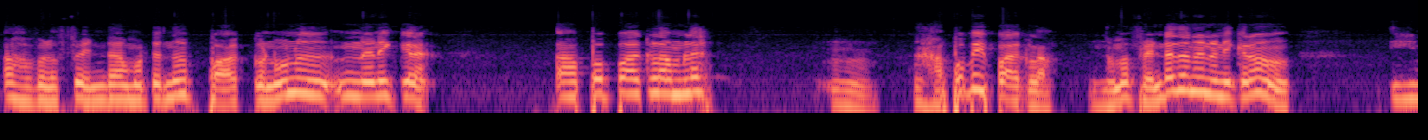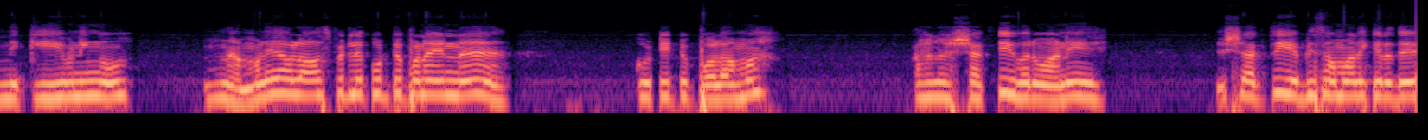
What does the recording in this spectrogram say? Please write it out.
அவளை ஃப்ரெண்டாக மட்டும்தான் பார்க்கணும்னு நினைக்கிறேன். அப்போ பார்க்கலாம்ல? ம் அப்போ போய் பார்க்கலாம். நம்ம ஃப்ரெண்டாக தானே நினைக்கிறோம். இன்னைக்கு ஈவினிங்கும் நம்மளே அவளை ஹாஸ்பிட்டலுக்கு கூட்டு போனா என்ன? கூட்டிகிட்டு போகலாமா ஆனால் சக்தி வருவானே. சக்தி எப்படி சமாளிக்கிறது?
